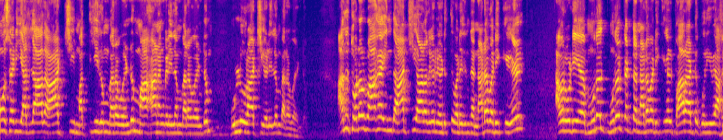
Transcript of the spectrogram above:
மோசடி அல்லாத ஆட்சி மத்தியிலும் வர வேண்டும் மாகாணங்களிலும் வர வேண்டும் உள்ளூராட்சிகளிலும் வர வேண்டும். அது தொடர்பாக இந்த ஆட்சியாளர்கள் எடுத்து வருகின்ற நடவடிக்கைகள் அவருடைய முதல் முதல் கட்ட நடவடிக்கைகள் பாராட்டுக்குரியவையாக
